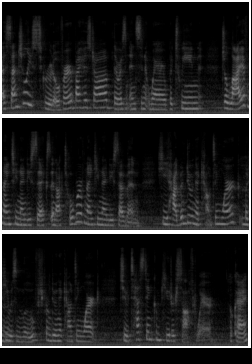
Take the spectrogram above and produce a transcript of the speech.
essentially screwed over by his job. There was an incident where between July of 1996 and October of 1997, he had been doing accounting work, but he was moved from doing accounting work to testing computer software. Okay.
